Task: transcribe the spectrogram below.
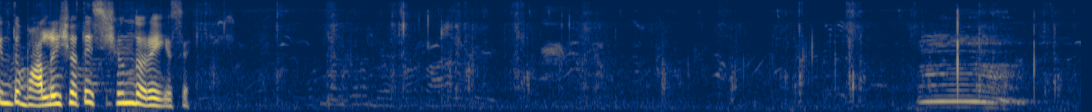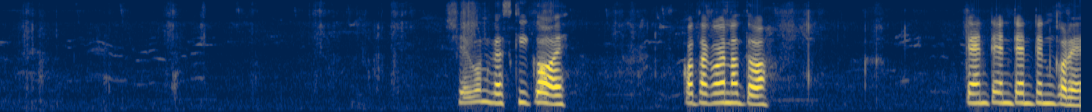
কিন্তু ভালোই সাথে সুন্দর হয়ে গেছে। সেগুন গাছ কি কয়? কথা কয় না তো। টেন টেন টেন টেন করে।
